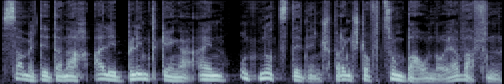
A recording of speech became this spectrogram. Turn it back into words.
sammelte danach alle Blindgänger ein und nutzte den Sprengstoff zum Bau neuer Waffen.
